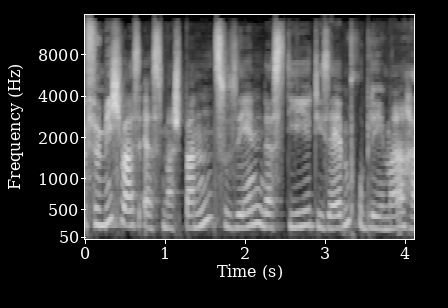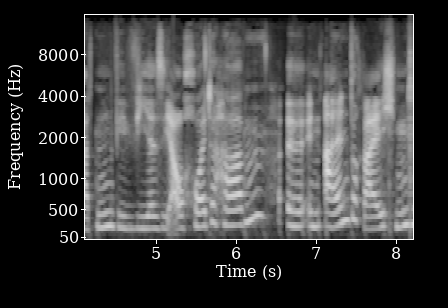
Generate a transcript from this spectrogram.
für mich war es erstmal spannend zu sehen, dass die dieselben Probleme hatten, wie wir sie auch heute haben, äh, in allen Bereichen.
